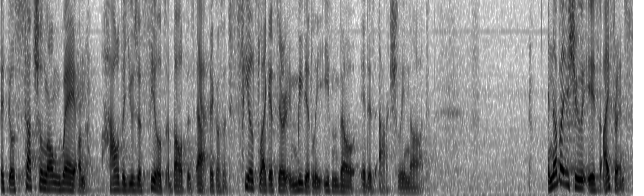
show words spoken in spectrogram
it goes such a long way on how the user feels about this app, because it feels like it's there immediately, even though it is actually not. Another issue is iframes.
